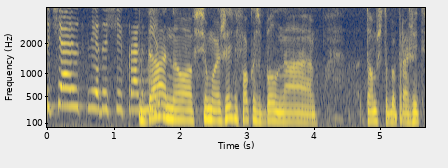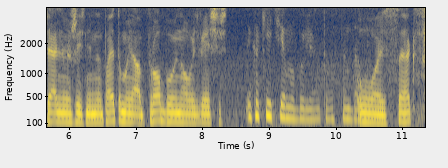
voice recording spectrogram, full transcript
включаю следующий фрагмент. Да, но всю мою жизнь фокус был на том, чтобы прожить реальную жизнь. Именно поэтому я пробую новые вещи. И какие темы были этого стендапа? Ой, секс,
